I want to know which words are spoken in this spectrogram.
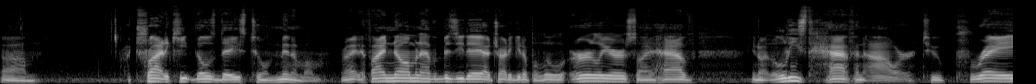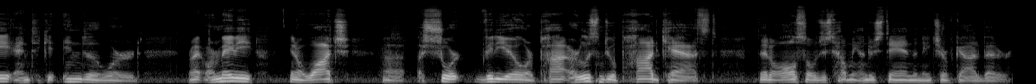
Um, I try to keep those days to a minimum, right? If I know I'm to have a busy day, I try to get up a little earlier so I have, you know, at least half an hour to pray and to get into the Word, right? Or maybe, you know, watch uh, a short video or pod, or listen to a podcast that'll also just help me understand the nature of God better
